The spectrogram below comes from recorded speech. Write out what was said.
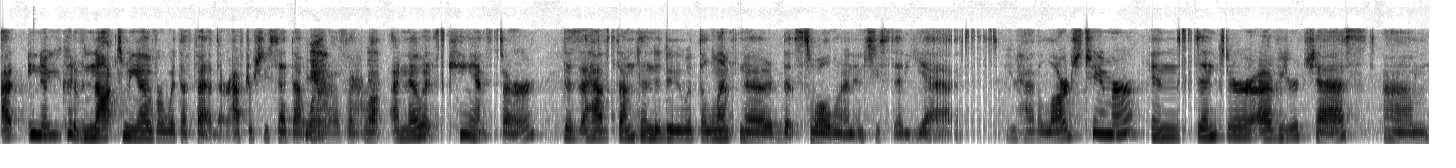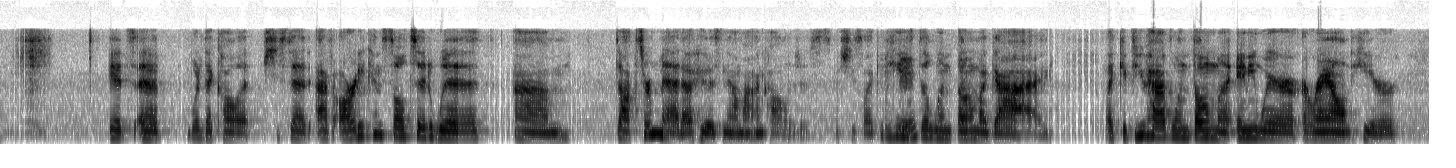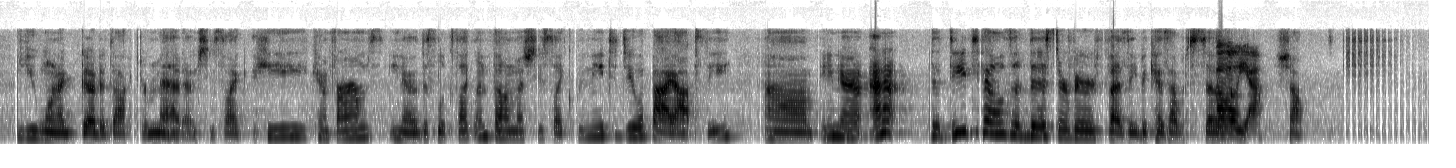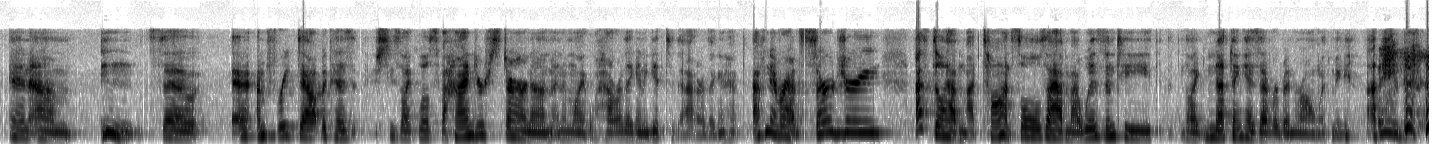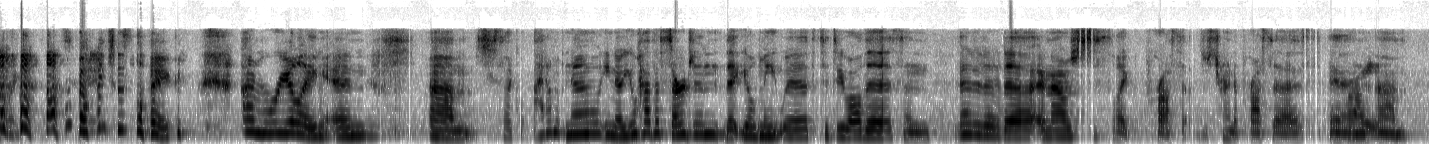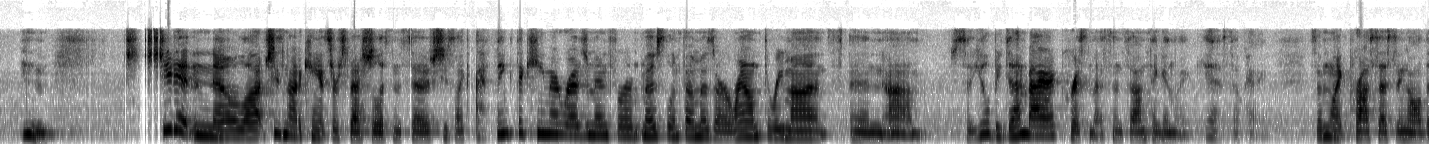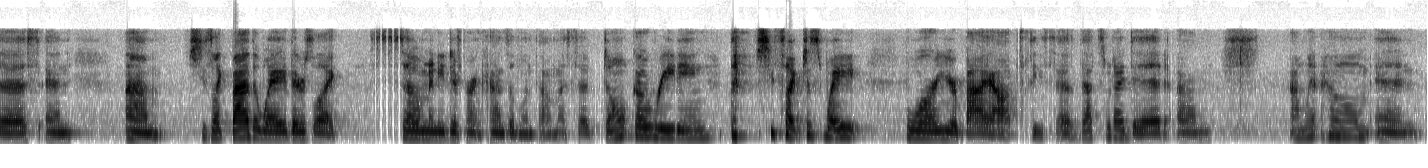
I, you know you could have knocked me over with a feather after she said that word. I was like well i know it's cancer. Does it have something to do with the lymph node that's swollen? And she said yes. You have a large tumor in the center of your chest um, it's a what do they call it? She said, I've already consulted with um, Dr. Mehta, who is now my oncologist. And she's like, mm-hmm. he's the lymphoma guy. Like, if you have lymphoma anywhere around here, you want to go to Dr. Mehta. And she's like, he confirms, you know, this looks like lymphoma. She's like, we need to do a biopsy. Um, you know, I don't, the details of this are very fuzzy because I was so oh, yeah. shocked. And um, so I'm freaked out because she's like, well, it's behind your sternum. And I'm like, well, how are they going to get to that? Are they going to have to? I've never had surgery. I still have my tonsils. I have my wisdom teeth. Like, nothing has ever been wrong with me so I'm just like, I'm reeling. And um, she's like, well, I don't know. You know, you'll have a surgeon that you'll meet with to do all this. And da da da da. And I was just like, process, just trying to process. And, right. um, she didn't know a lot. She's not a cancer specialist, and so she's like, I think the chemo regimen for most lymphomas are around three months, and um, so you'll be done by Christmas. And so I'm thinking like, yes, okay. So I'm like processing all this, and um, she's like, by the way, there's like so many different kinds of lymphoma, so don't go reading. she's like, just wait for your biopsy. So that's what I did. Um, I went home and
